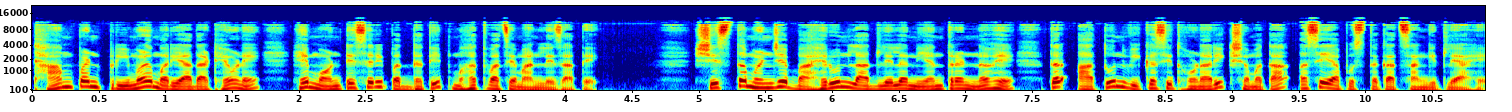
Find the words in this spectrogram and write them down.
ठाम पण प्रिमळ मर्यादा ठेवणे हे मॉन्टेसरी पद्धतीत महत्त्वाचे मानले जाते. शिस्त म्हणजे बाहेरून लादलेलं नियंत्रण नव्हे तर आतून विकसित होणारी क्षमता असे या पुस्तकात सांगितले आहे.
